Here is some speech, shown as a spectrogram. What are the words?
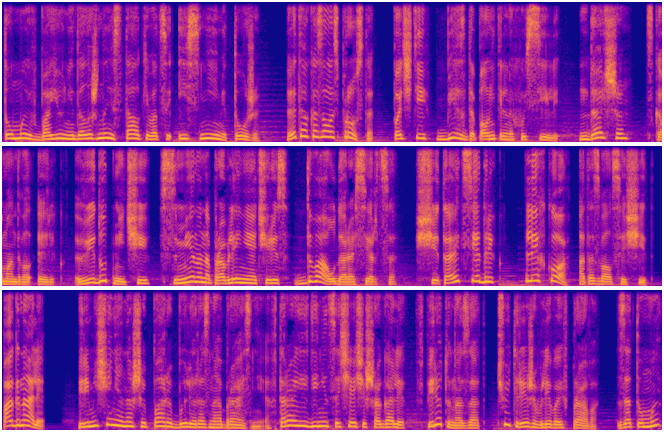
то мы в бою не должны сталкиваться и с ними тоже. Это оказалось просто, почти без дополнительных усилий. «Дальше», — скомандовал Эрик, — «ведут мечи, смена направления через два удара сердца. Считает Седрик?» «Легко», — отозвался щит. «Погнали!» Перемещения нашей пары были разнообразнее. Вторая единица чаще шагали вперед и назад, чуть реже влево и вправо. Зато мы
